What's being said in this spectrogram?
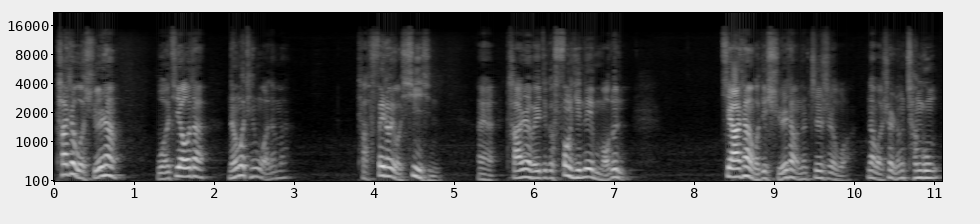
他是我学生，我教的，能不听我的吗？”他非常有信心。哎，他认为这个奉系内部矛盾加上我的学生能支持我，那我事儿能成功。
